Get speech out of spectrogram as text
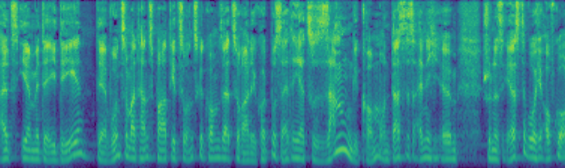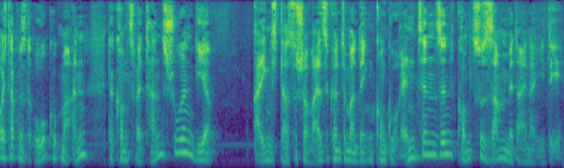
als ihr mit der Idee der Wohnzimmer-Tanzparty zu uns gekommen seid, zu Radio Cottbus, seid ihr ja zusammengekommen. Und das ist eigentlich ähm, schon das Erste, wo ich aufgehorcht habe und gesagt, oh, guck mal an, da kommen zwei Tanzschulen, die ja eigentlich klassischerweise könnte man denken, Konkurrenten sind, kommen zusammen mit einer Idee.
